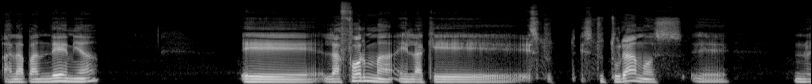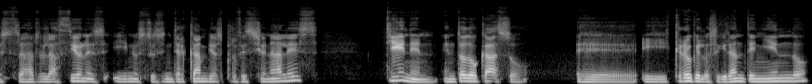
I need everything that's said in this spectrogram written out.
a la pandemia, la forma en la que estructuramos nuestras relaciones y nuestros intercambios profesionales tienen, en todo caso, eh, y creo que lo seguirán teniendo,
